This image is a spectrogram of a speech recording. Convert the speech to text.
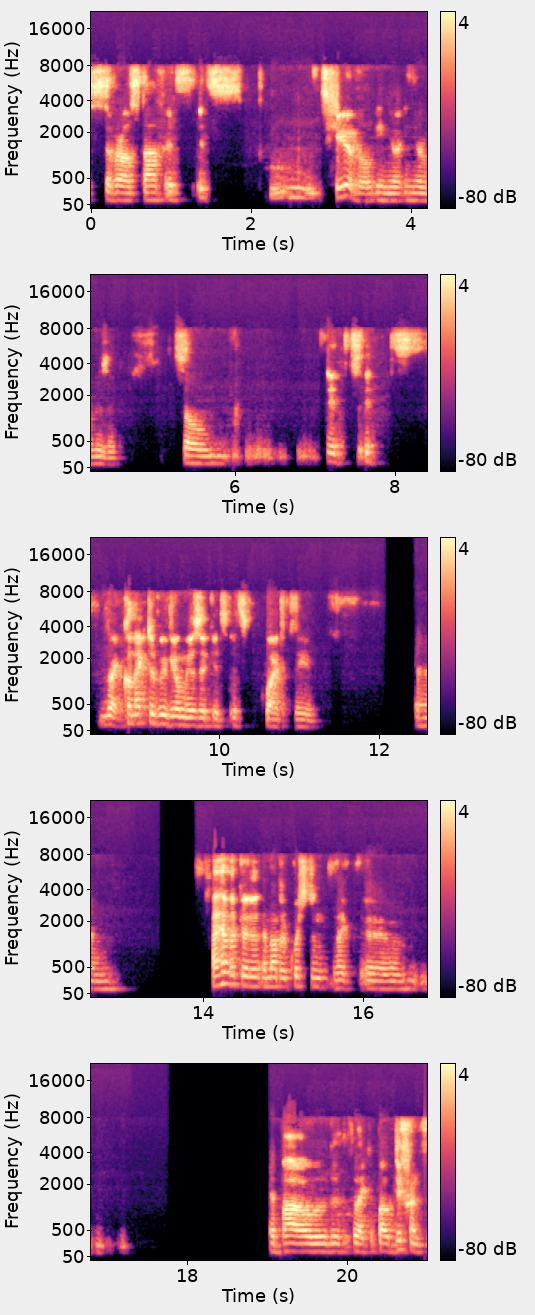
several stuff. It's it's it's hearable in your in your music. So it's it's like connected with your music. It's it's quite clear. Um, I have like a, another question, like um, about like about different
